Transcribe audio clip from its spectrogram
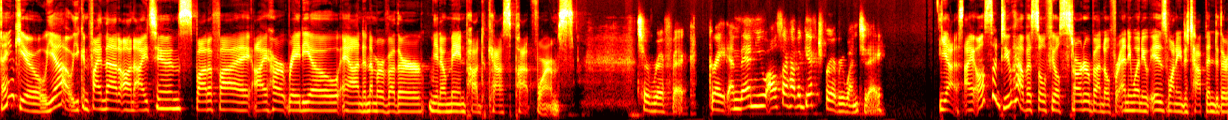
Thank you. Yeah, you can find that on iTunes, Spotify, iHeartRadio, and a number of other, you know, main podcast platforms. Terrific. Great. And then you also have a gift for everyone today. Yes, I also do have a Soul Fuel starter bundle for anyone who is wanting to tap into their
